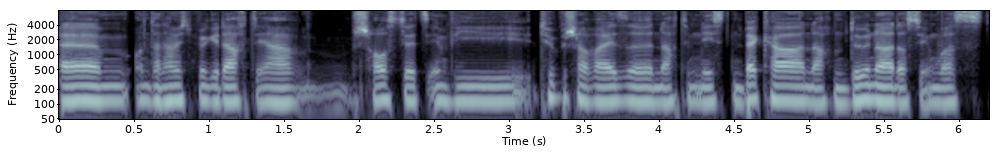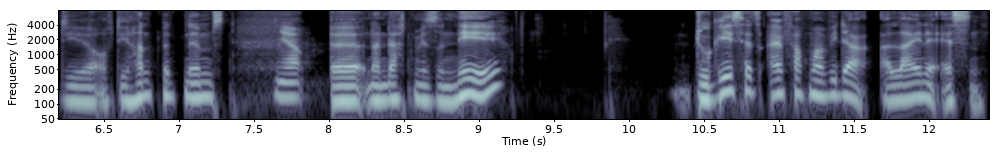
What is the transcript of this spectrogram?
Ähm, und dann habe ich mir gedacht, ja, schaust du jetzt irgendwie typischerweise nach dem nächsten Bäcker, nach dem Döner, dass du irgendwas dir auf die Hand mitnimmst. Ja. Äh, und dann dachten wir so, nee, du gehst jetzt einfach mal wieder alleine essen.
